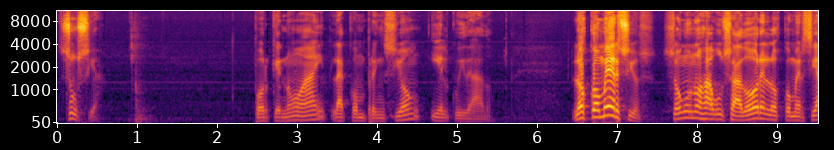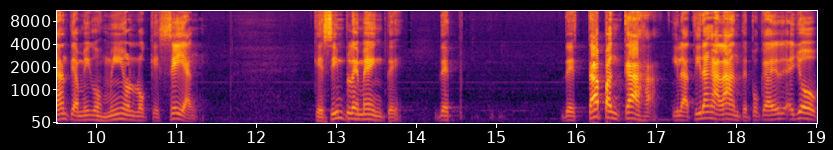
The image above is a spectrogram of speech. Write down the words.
sucias, porque no hay la comprensión y el cuidado. Los comercios son unos abusadores, los comerciantes, amigos míos, lo que sean, que simplemente destapan caja y la tiran adelante, porque ellos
